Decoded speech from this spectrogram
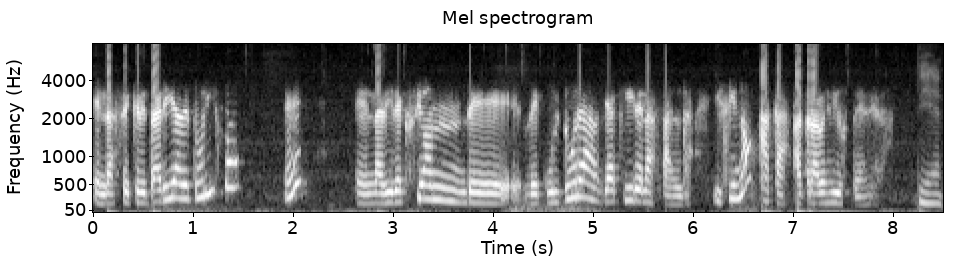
En la Secretaría de Turismo, ¿eh? en la Dirección de, de Cultura de aquí de La Falda. Y si no, acá, a través de ustedes. Bien,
